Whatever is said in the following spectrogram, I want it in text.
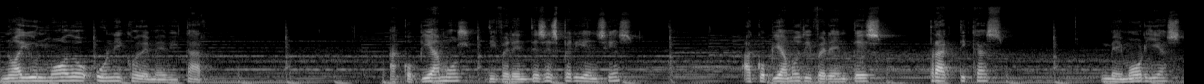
no hay un modo único de meditar. Acopiamos diferentes experiencias, acopiamos diferentes prácticas, memorias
